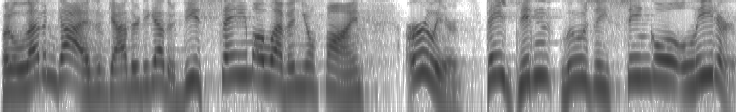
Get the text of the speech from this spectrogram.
But 11 guys have gathered together. These same 11 you'll find earlier. They didn't lose a single leader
